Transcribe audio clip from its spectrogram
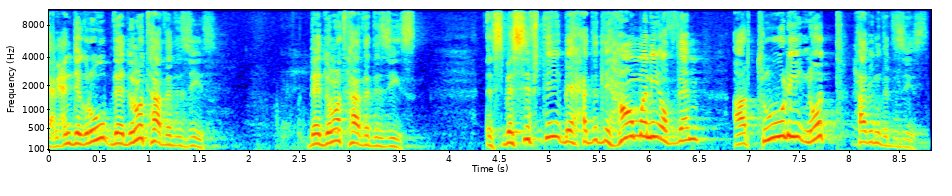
يعني عندي group they do not have the disease they do not have the disease. Specificity بيحدد لي how many of them are truly not having the disease.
